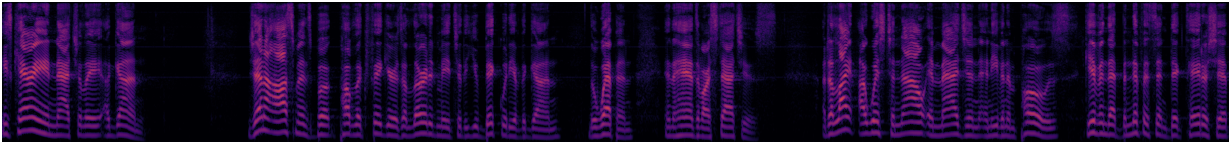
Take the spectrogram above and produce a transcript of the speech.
He's carrying, naturally, a gun. Jena Osman's book, Public Figures, alerted me to the ubiquity of the gun, the weapon, in the hands of our statues. A delight I wish to now imagine and even impose, given that beneficent dictatorship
